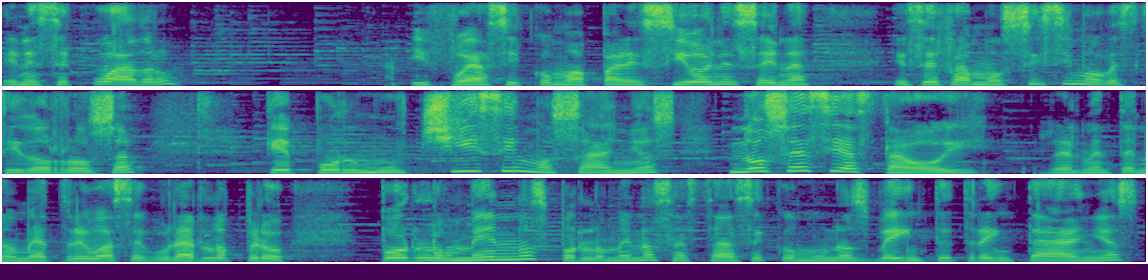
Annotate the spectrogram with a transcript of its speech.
en ese cuadro. Y fue así como apareció en escena ese famosísimo vestido rosa que por muchísimos años, no sé si hasta hoy, realmente no me atrevo a asegurarlo, pero por lo menos, por lo menos hasta hace como unos 20, 30 años,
